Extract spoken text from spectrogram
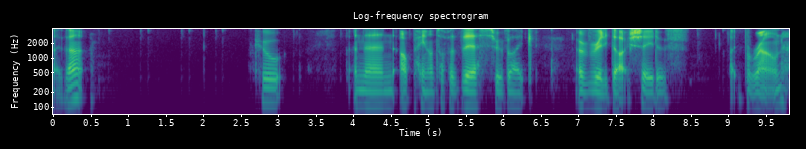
Like that. Cool. And then I'll paint on top of this with like a really dark shade of like brown.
